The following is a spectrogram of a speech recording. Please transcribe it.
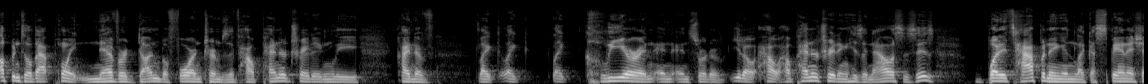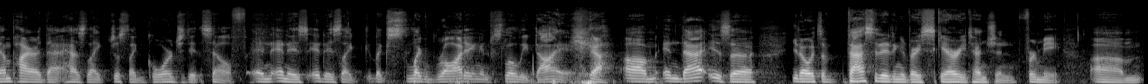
up until that point never done before in terms of how penetratingly kind of like like like clear and, and, and sort of you know how, how penetrating his analysis is but it's happening in like a Spanish empire that has like just like gorged itself and and is it is like like like rotting and slowly dying. Yeah. Um, and that is a you know it's a fascinating and very scary tension for me um,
